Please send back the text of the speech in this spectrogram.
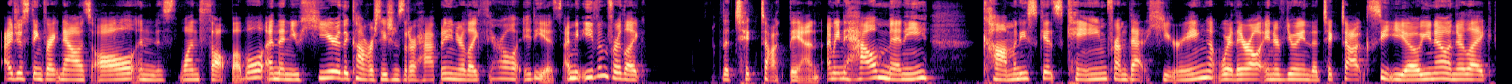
I just think right now it's all in this one thought bubble. And then you hear the conversations that are happening and you're like, they're all idiots. I mean, even for like the TikTok ban, I mean, how many comedy skits came from that hearing where they're all interviewing the TikTok CEO, you know, and they're like,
